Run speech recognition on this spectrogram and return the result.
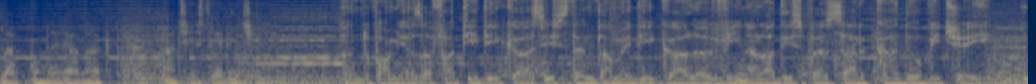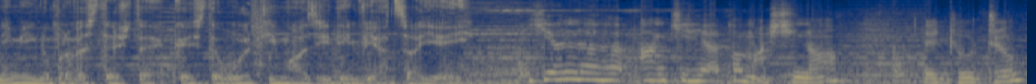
la punerea în act a acestei decizii. În după amiaza fatidică, asistenta medicală vine la dispersar ca de obicei. Nimic nu prevestește că este ultima zi din viața ei. El uh, a închiriat o mașină de Giurgiu,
